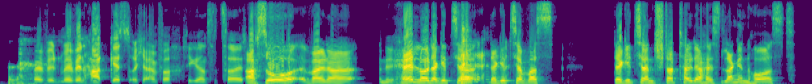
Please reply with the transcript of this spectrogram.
Melvin, Melvin hardguest euch einfach die ganze Zeit. Ach so, weil da. Nee, hä, Leute, da gibt's ja, da gibt's ja was. Da gibt's ja einen Stadtteil, der heißt Langenhorst.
